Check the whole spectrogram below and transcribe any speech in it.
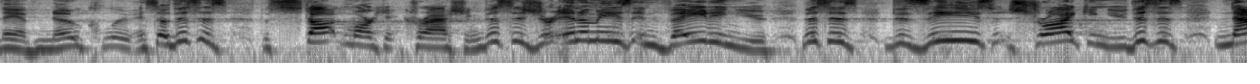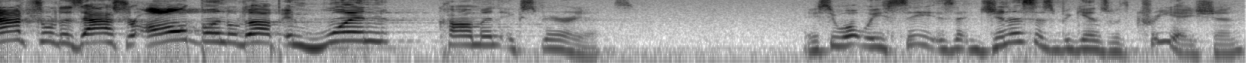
they have no clue. And so this is the stock market crashing. This is your enemies invading you. This is disease striking you. This is natural disaster all bundled up in one common experience. And you see what we see is that Genesis begins with creation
